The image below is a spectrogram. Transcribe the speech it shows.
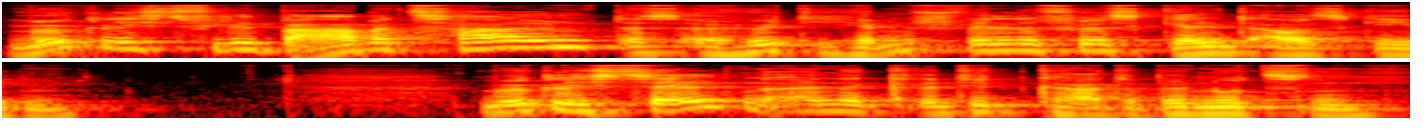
Möglichst viel Bar bezahlen, das erhöht die Hemmschwelle fürs Geld ausgeben. Möglichst selten eine Kreditkarte benutzen.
